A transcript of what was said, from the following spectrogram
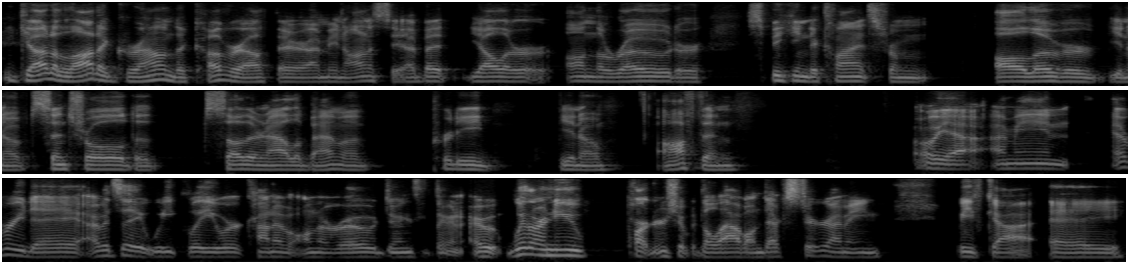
you got a lot of ground to cover out there. I mean, honestly, I bet y'all are on the road or speaking to clients from all over, you know, central to southern Alabama pretty, you know, often. Oh yeah, I mean, every day, I would say weekly, we're kind of on the road doing something uh, with our new partnership with the lab on Dexter. I mean, we've got a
